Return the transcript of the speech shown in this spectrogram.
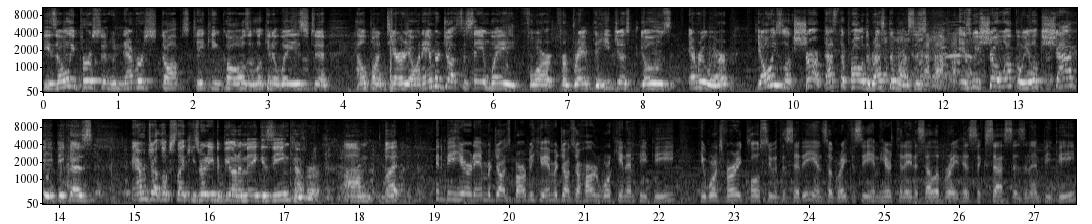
He's the only person who never stops taking calls and looking at ways to help Ontario. And Amarjot's the same way for, for Brampton. He just goes everywhere. He always looks sharp. That's the problem with the rest of us is, is we show up and we look shabby because Amberjot looks like he's ready to be on a magazine cover. Um, but Happy to be here at Amberjot's Barbecue. Amberjot's a hard-working MPP. He works very closely with the city, and so great to see him here today to celebrate his success as an MPP.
